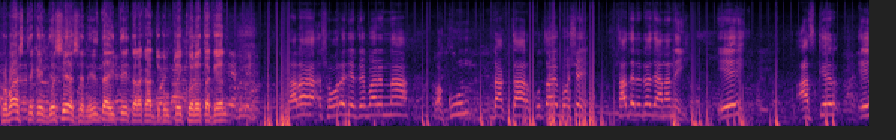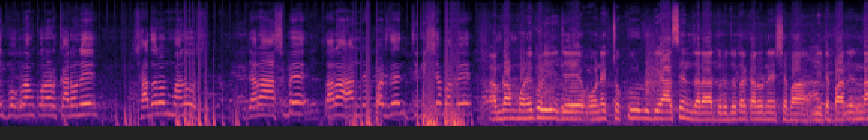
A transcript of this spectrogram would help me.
প্রবাস থেকে দেশে এসে নিজ দায়িত্বেই তারা কার্যক্রমটি করে থাকেন। তারা শহরে যেতে পারেন না, বা কোন ডাক্তার কোথায় বসে, তাদের এটা জানা নেই। এই আজকের এই প্রোগ্রাম করার কারণে সাধারণ মানুষ যারা আসবে তারা হান্ড্রেড পার্সেন্ট চিকিৎসা পাবে। আমরা মনে করি যে অনেক চক্ষু রুগী আছেন যারা দরিদ্রতার কারণে সেবা নিতে পারেন না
